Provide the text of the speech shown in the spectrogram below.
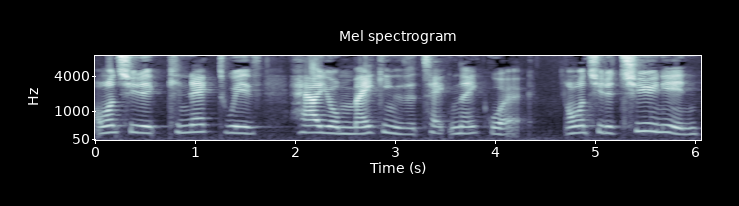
I want you to connect with how you're making the technique work. I want you to tune in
